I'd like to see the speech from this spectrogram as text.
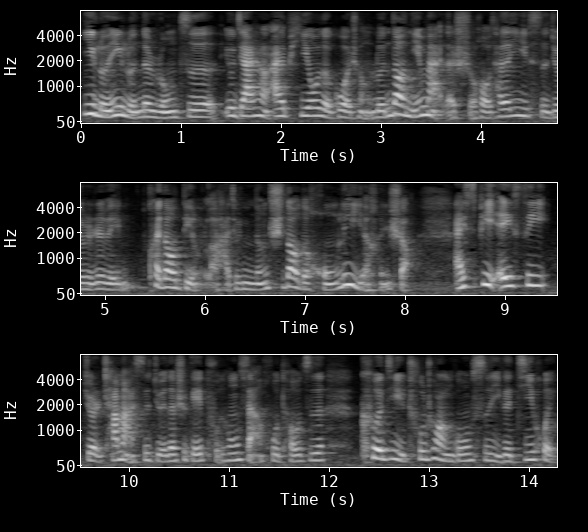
一轮一轮的融资，又加上 IPO 的过程，轮到你买的时候，他的意思就是认为快到顶了哈，就是你能吃到的红利也很少。SPAC 就是查马斯觉得是给普通散户投资科技初创公司一个机会。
